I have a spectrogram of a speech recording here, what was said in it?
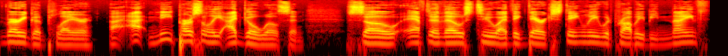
very good player. I, I, me personally, I'd go Wilson. So after those two, I think Derek Stingley would probably be ninth.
